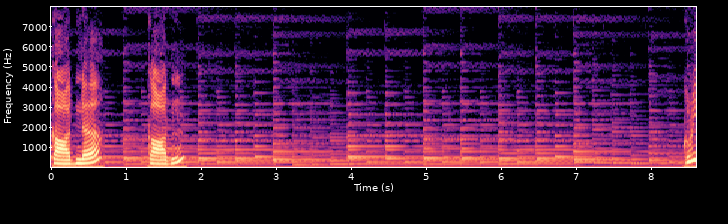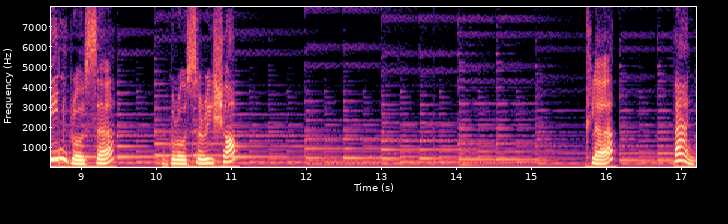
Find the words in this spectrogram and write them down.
gardener, garden, greengrocer, grocery shop, clerk, bank.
